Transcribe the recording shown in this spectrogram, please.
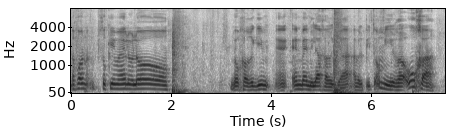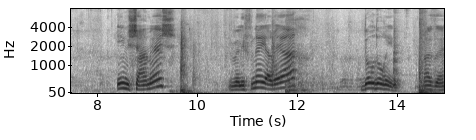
נכון? הפסוקים האלו לא, לא חריגים, אה, אין בהם מילה חריגה, אבל פתאום יראוך עם שמש ולפני ירח דור דורים. מה זה?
